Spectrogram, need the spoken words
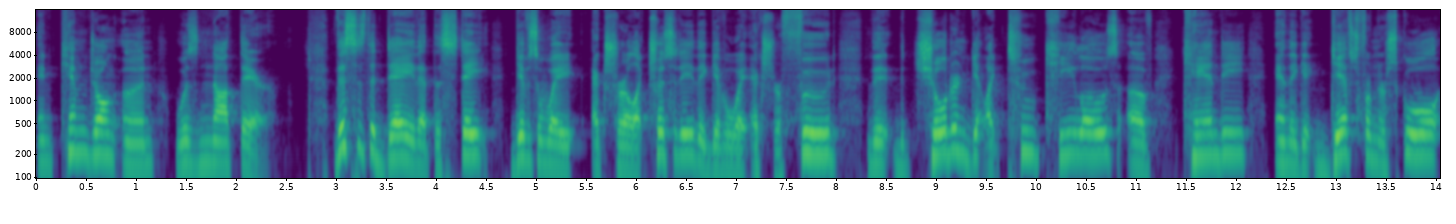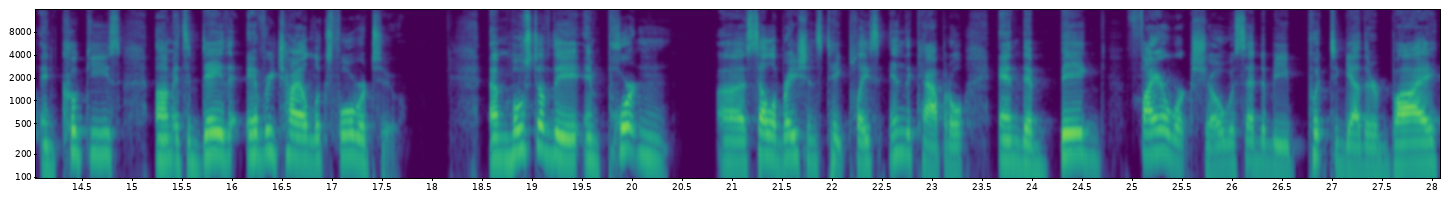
and Kim Jong un was not there. This is the day that the state gives away extra electricity, they give away extra food. The, the children get like two kilos of candy and they get gifts from their school and cookies. Um, it's a day that every child looks forward to. Most of the important uh, celebrations take place in the capital, and the big fireworks show was said to be put together by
